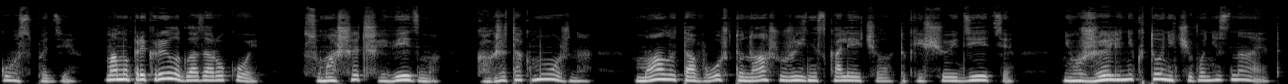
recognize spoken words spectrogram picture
Господи! Мама прикрыла глаза рукой. Сумасшедшая ведьма! Как же так можно? Мало того, что нашу жизнь искалечила, так еще и дети. Неужели никто ничего не знает?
